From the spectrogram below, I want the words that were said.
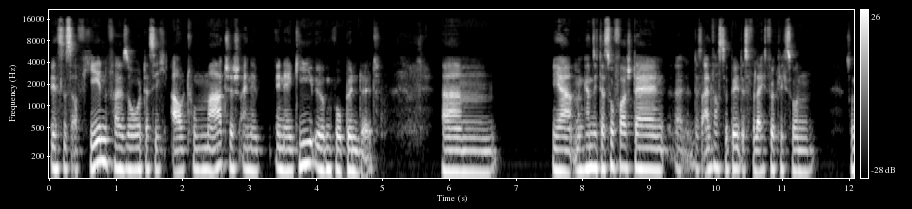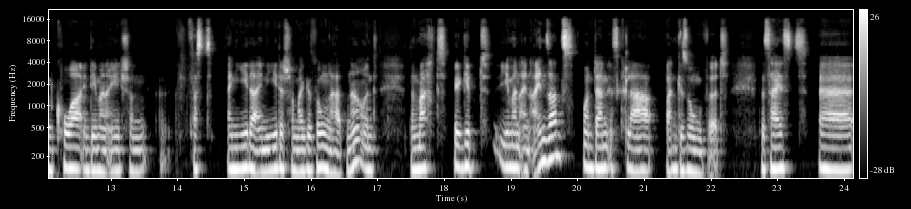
ist es auf jeden Fall so, dass sich automatisch eine Energie irgendwo bündelt. Ähm, ja, man kann sich das so vorstellen, äh, das einfachste Bild ist vielleicht wirklich so ein, so ein Chor, in dem man eigentlich schon äh, fast ein jeder, eine jede schon mal gesungen hat, ne? Und dann macht, gibt jemand einen Einsatz und dann ist klar, wann gesungen wird. Das heißt, äh,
